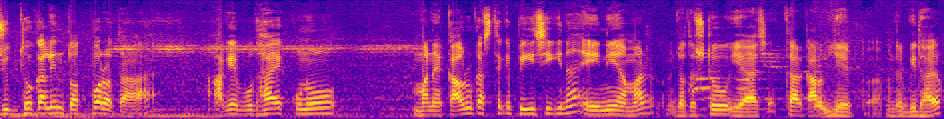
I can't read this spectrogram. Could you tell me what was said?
যুদ্ধকালীন তৎপরতা আগে বোধহয় কোনো মানে কারুর কাছ থেকে পেয়েছি কি না এই নিয়ে আমার যথেষ্ট ইয়ে আছে। কার কারণ ইয়ে আমাদের বিধায়ক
